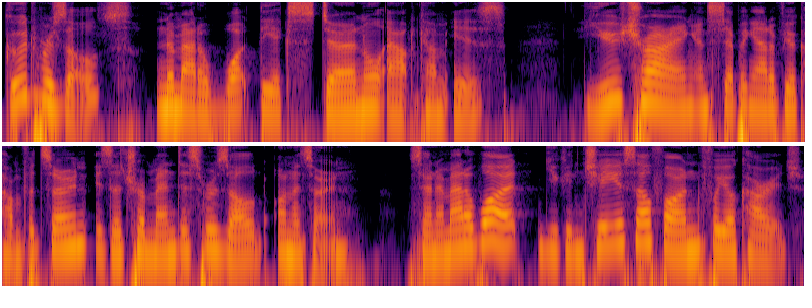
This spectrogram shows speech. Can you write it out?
good results, no matter what the external outcome is. You trying and stepping out of your comfort zone is a tremendous result on its own. So, no matter what, you can cheer yourself on for your courage.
